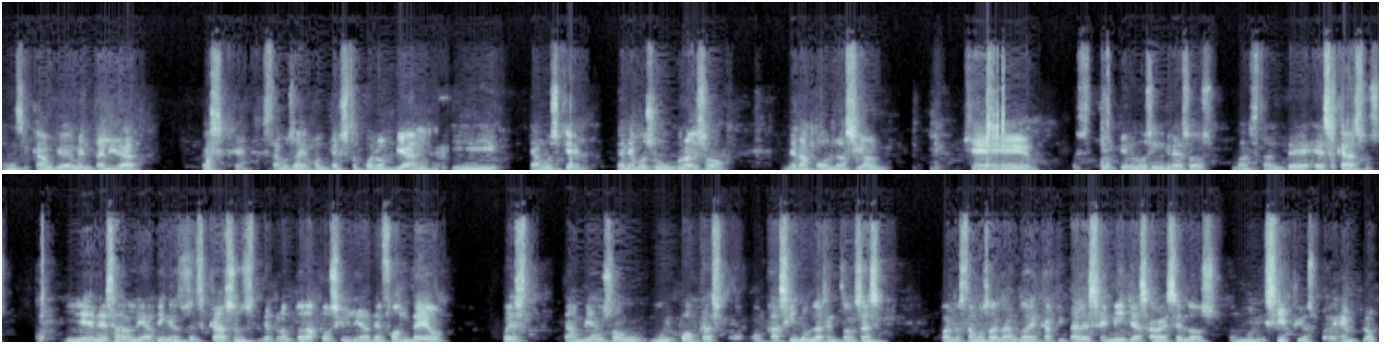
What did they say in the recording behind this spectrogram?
en ese cambio de mentalidad, pues eh, estamos en el contexto colombiano y digamos que tenemos un grueso de la población que pues, tiene unos ingresos bastante escasos y en esa realidad de ingresos escasos, de pronto la posibilidad de fondeo, pues también son muy pocas o, casi nulas. Entonces, cuando estamos hablando de capitales semillas, a veces los, los municipios, por ejemplo,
